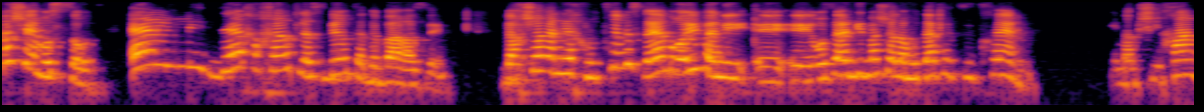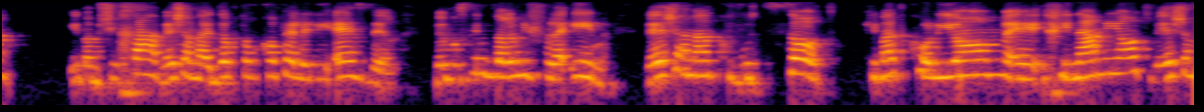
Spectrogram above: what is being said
מה שהן עושות. אין לי דרך אחרת להסביר את הדבר הזה. ועכשיו אנחנו צריכים לסיים, רועי, ואני אה, אה, רוצה להגיד משהו על עמותת לצדכם. היא ממשיכה, היא ממשיכה, ויש שם את דוקטור קופל אליעזר, והם עושים דברים נפלאים, ויש שם קבוצות כמעט כל יום אה, חינמיות, ויש שם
